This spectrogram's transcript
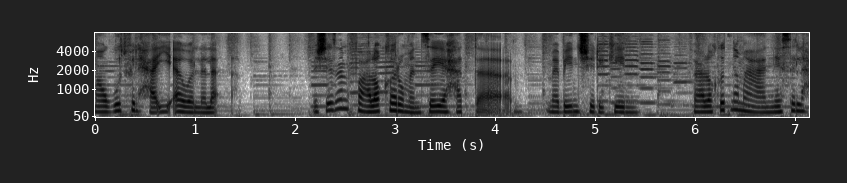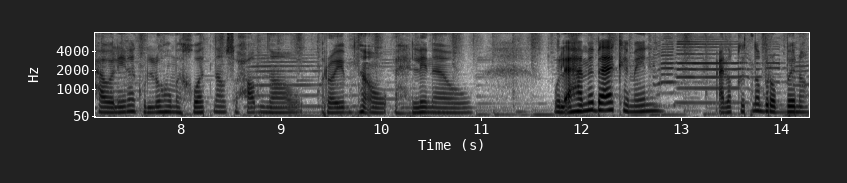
موجود في الحقيقة ولا لأ؟ مش لازم في علاقة رومانسية حتى ما بين شريكين. في علاقتنا مع الناس اللي حوالينا كلهم إخواتنا وصحابنا وقرايبنا وأهلنا و... والأهم بقى كمان علاقتنا بربنا.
